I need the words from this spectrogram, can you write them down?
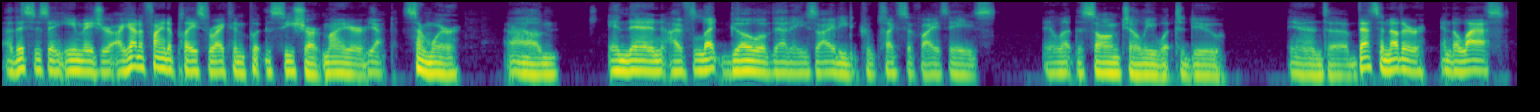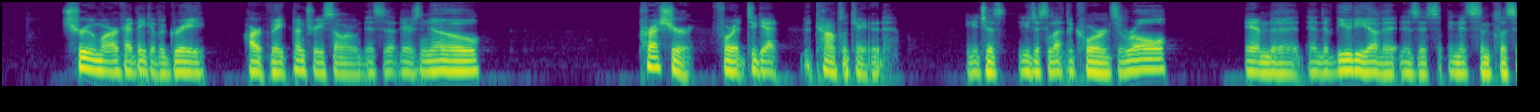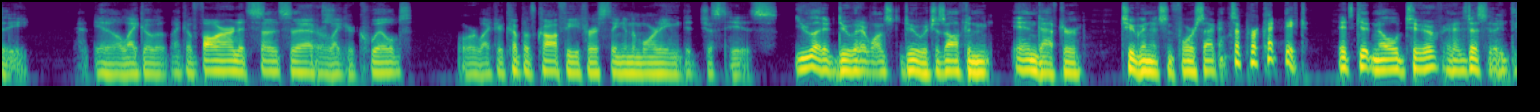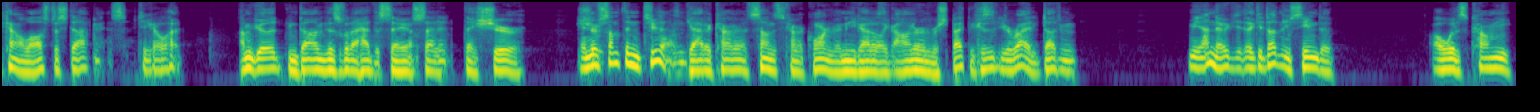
Uh, this is an E major. I got to find a place where I can put the C sharp minor Yeah. somewhere. Um, and then I've let go of that anxiety to complexify things and let the song tell me what to do. And uh, that's another, and the last true mark, I think, of a great heartbreak country song is that there's no pressure for it to get complicated. You just you just let the chords roll, and the and the beauty of it is it's in its simplicity. You know, like a like a barn at sunset, or like a quilt, or like a cup of coffee first thing in the morning. It just is. You let it do what it wants to do, which is often end after two minutes and four seconds. Right. It's getting old too, and it just it kind of lost a step. It's, you know what? I'm good. I'm done. This is what I had to say. I said it. They Sure. And there's something to that. You got to kind of, it sounds kind of corny. I mean, you got to like honor and respect because you're right. It doesn't, I mean, I know you, like, it doesn't seem to always come,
